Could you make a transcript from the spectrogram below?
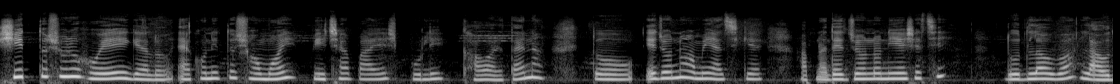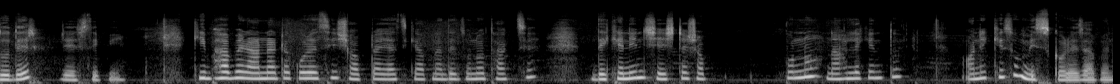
শীত তো শুরু হয়েই গেল। এখনই তো সময় পিঠা, পায়েস, পুলি খাওয়ার, তাই না? তো এজন্য আমি আজকে আপনাদের জন্য নিয়ে এসেছি দুধ লাউ বা লাউ দুধের রেসিপি কীভাবে রান্নাটা করেছি সবটাই আজকে আপনাদের জন্য থাকছে। দেখে নিন, শেষটা সম্পূর্ণ, না হলে কিন্তু অনেক কিছু মিস করে যাবেন।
